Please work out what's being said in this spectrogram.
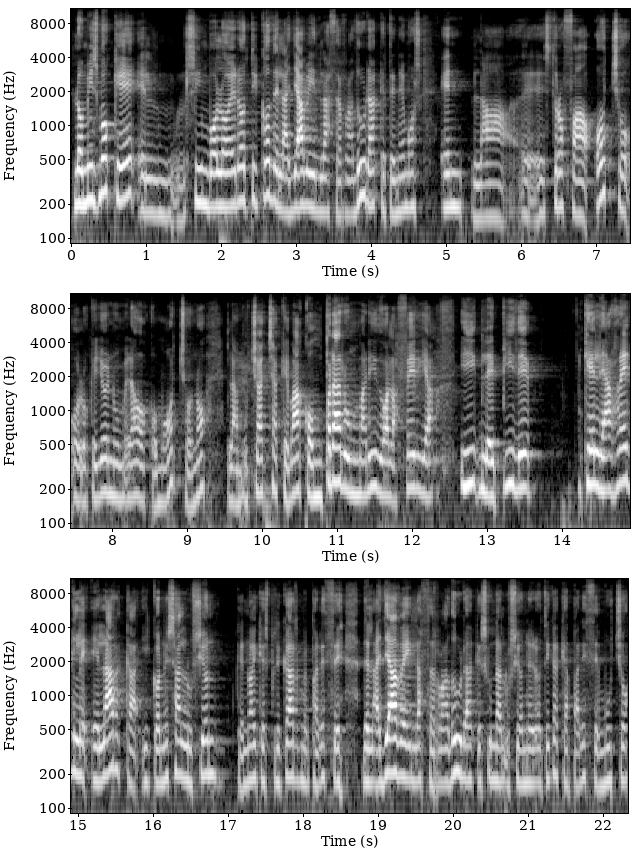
Lo mismo que el símbolo erótico de la llave y la cerradura que tenemos en la estrofa 8 o lo que yo he enumerado como 8, ¿no? La muchacha que va a comprar un marido a la feria y le pide que le arregle el arca y con esa alusión que no hay que explicar, me parece, de la llave y la cerradura, que es una alusión erótica que aparece mucho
